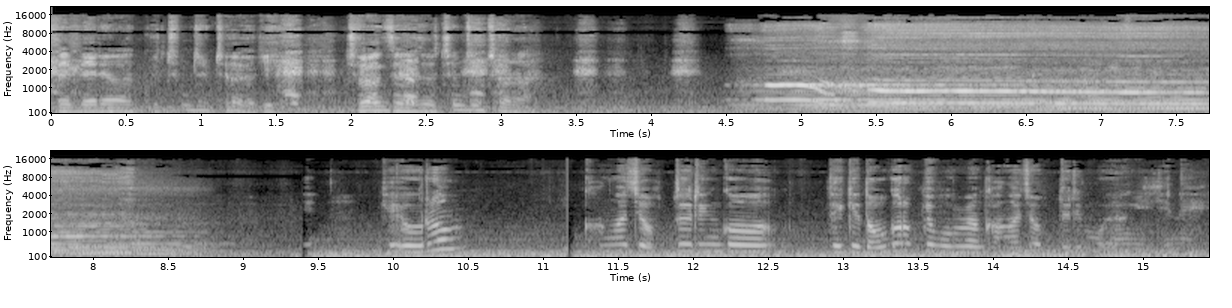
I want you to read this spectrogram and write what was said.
앞에 내려가고 춤 좀 춰 여기 주황선에서 춤 좀 춰라 강아지 엎드린 거 되게 너그럽게 보면 강아지 엎드린 모양이긴 해.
